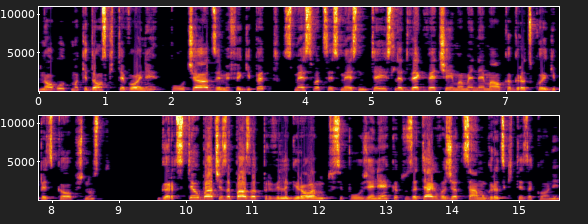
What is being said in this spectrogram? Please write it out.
Много от македонските войни получават земи в Египет, смесват се с местните и след век вече имаме немалка гръцко-египетска общност. Гърците обаче запазват привилегированото си положение, като за тях въжат само гръцките закони.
